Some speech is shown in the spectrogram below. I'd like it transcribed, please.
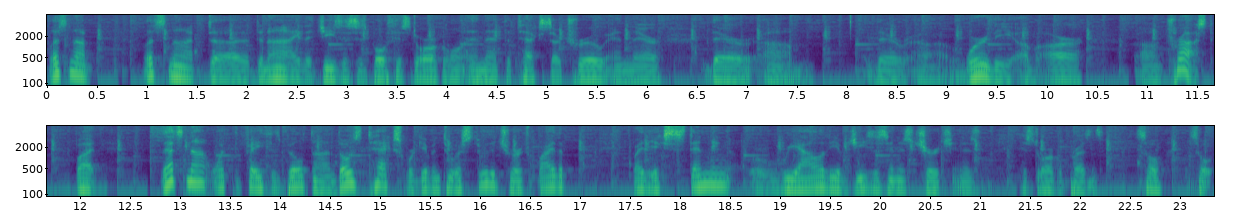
let's not let's not uh, deny that Jesus is both historical and that the texts are true and they're they're um, they're uh, worthy of our uh, trust. But that's not what the faith is built on. Those texts were given to us through the church by the by the extending reality of Jesus in His church in His historical presence. So so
